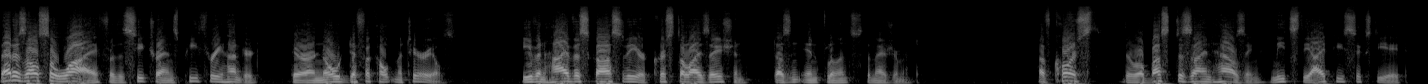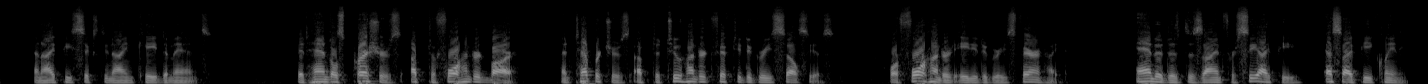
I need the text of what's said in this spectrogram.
That is also why, for the Sitrans P300, there are no difficult materials. Even high viscosity or crystallization doesn't influence the measurement. Of course, the robust designed housing meets the IP68 and IP69K demands. It handles pressures up to 400 bar and temperatures up to 250 degrees Celsius or 480 degrees Fahrenheit, and it is designed for CIP, SIP cleaning.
